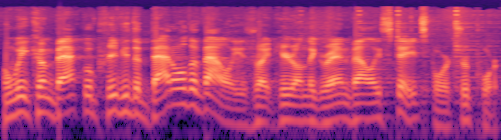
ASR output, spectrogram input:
When we come back, we'll preview the Battle of the Valleys right here on the Grand Valley State Sports Report.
